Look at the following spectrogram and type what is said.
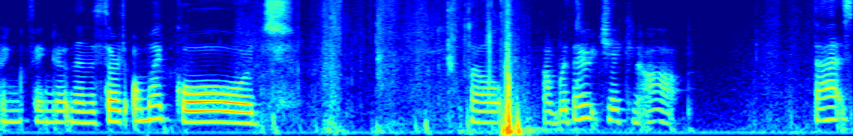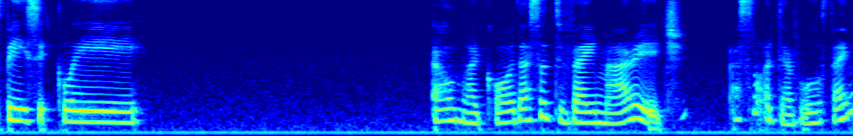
Ring finger, and then the third. Oh my god. Well, uh, without checking it up, that's basically. Oh my god, that's a divine marriage. That's not a devil thing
